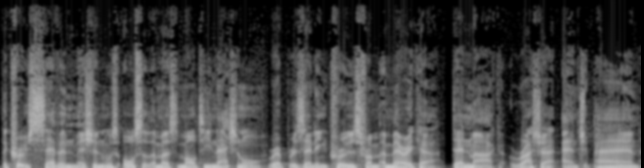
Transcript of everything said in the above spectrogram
The Crew 7 mission was also the most multinational, representing crews from America, Denmark, Russia, and Japan.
